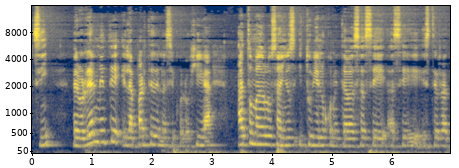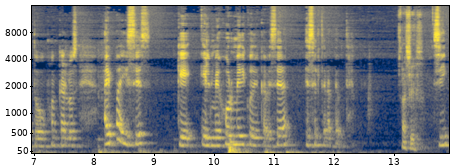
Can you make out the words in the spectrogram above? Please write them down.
¿sí? pero realmente la parte de la psicología ha tomado los años, y tú bien lo comentabas hace, hace este rato, Juan Carlos, hay países que el mejor médico de cabecera es el terapeuta. Así es. ¿Sí?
